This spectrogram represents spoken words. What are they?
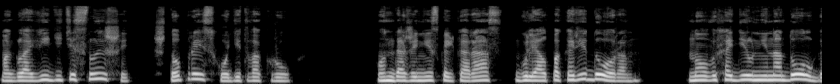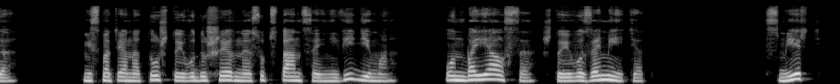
могла видеть и слышать, что происходит вокруг. Он даже несколько раз гулял по коридорам, но выходил ненадолго. Несмотря на то, что его душевная субстанция невидима, он боялся, что его заметят. Смерть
